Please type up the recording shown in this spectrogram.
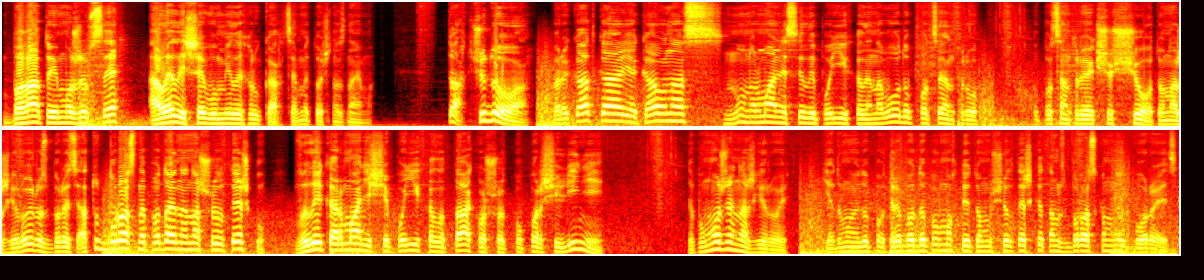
багато і може все, але лише в умілих руках, це ми точно знаємо. Так, чудово. Перекатка, яка у нас. Ну, нормальні сили поїхали на воду по центру. Ну, по центру, якщо що, то наш герой розбереться. А тут Бурас нападає на нашу ЛТшку. Велика армадіще поїхала також от по першій лінії. Допоможе наш герой? Я думаю, доп... треба допомогти, тому що ЛТшка там з Бураском не впорається.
